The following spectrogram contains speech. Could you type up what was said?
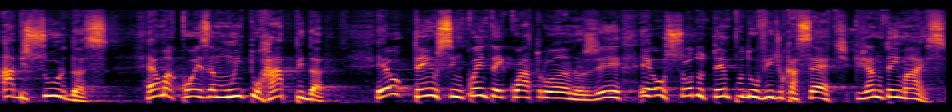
absurdas. É uma coisa muito rápida. Eu tenho 54 anos e eu sou do tempo do videocassete, que já não tem mais.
